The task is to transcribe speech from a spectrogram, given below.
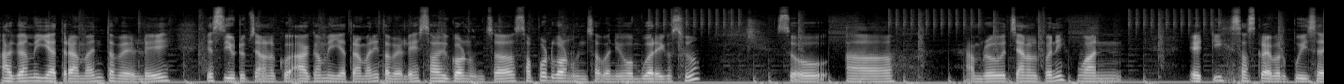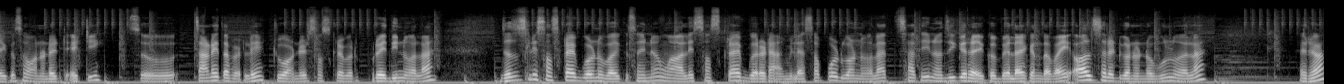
आगामी यात्रामा नि तपाईँहरूले यस युट्युब च्यानलको आगामी यात्रामा नि तपाईँहरूले सहयोग गर्नुहुन्छ सपोर्ट गर्नुहुन्छ भन्ने होप गरेको छु। सो हाम्रो च्यानल पनि वान एट्टी सब्सक्राइबर पुगिसकेको छ वान हन्ड्रेड एट्टी। सो चाँडै तपाईँहरूले टु हन्ड्रेड सब्सक्राइबर पुऱ्याइदिनु होला। ज जसले सब्सक्राइब गर्नुभएको छैन उहाँले सब्सक्राइब गरेर हामीलाई सपोर्ट गर्नुहोला। साथै नजिकै रहेको बेलायकन दबाई अल सेलेक्ट गर्न नभुल्नु होला र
